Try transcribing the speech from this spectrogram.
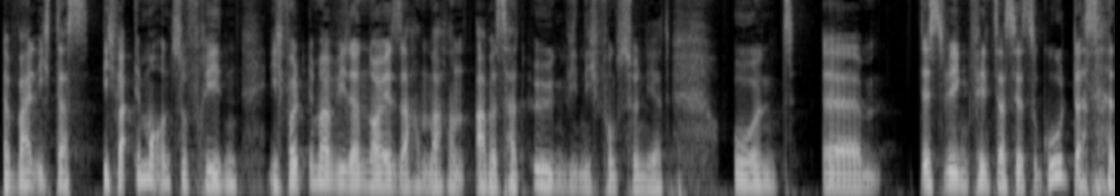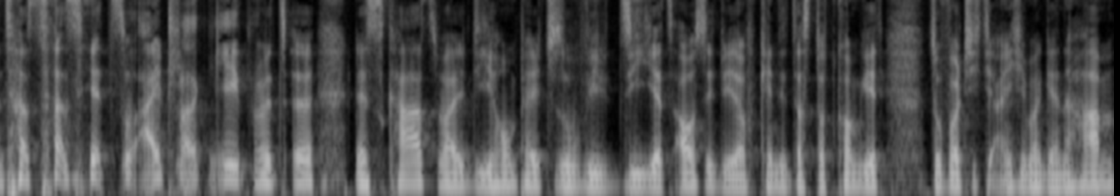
Äh, weil ich das, ich war immer unzufrieden, ich wollte immer wieder neue Sachen machen, aber es hat irgendwie nicht funktioniert. Und ähm, deswegen finde ich das jetzt so gut, dass, dass das jetzt so einfach geht mit äh, Nescast, weil die Homepage, so wie sie jetzt aussieht, wie auf candidas.com geht, so wollte ich die eigentlich immer gerne haben.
